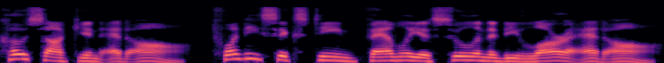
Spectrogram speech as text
Kosakyan et al. 2016 Family Assulinidae Lara et al.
